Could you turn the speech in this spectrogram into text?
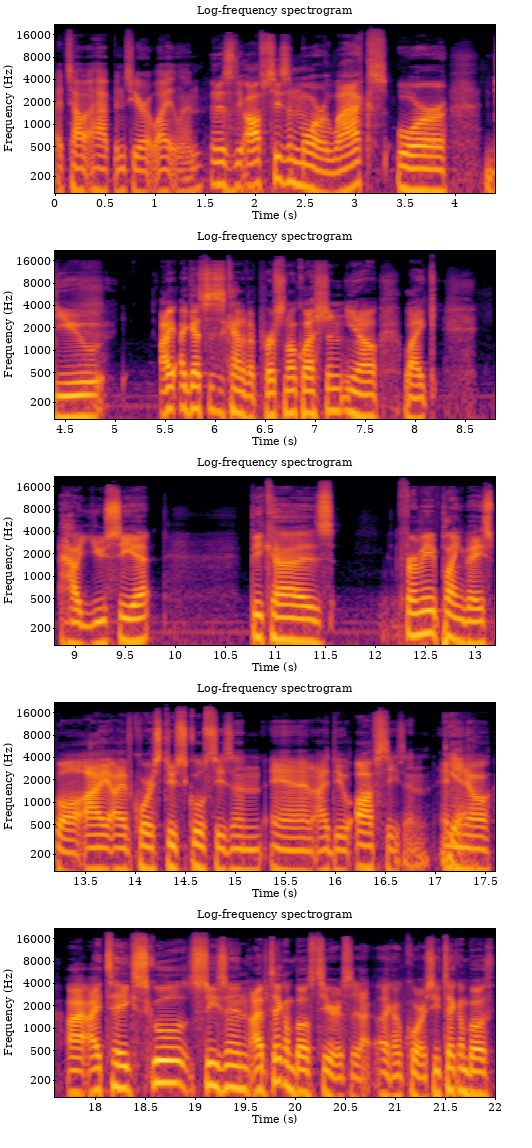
that's how it happens here at Whiteland. And is the off season more lax, or do you? I, I guess this is kind of a personal question. You know, like how you see it, because for me playing baseball, I, I of course do school season and I do off season, and you know I, I take school season. I take them both seriously. Like, like of course you take them both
